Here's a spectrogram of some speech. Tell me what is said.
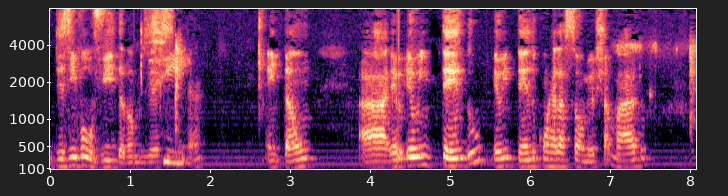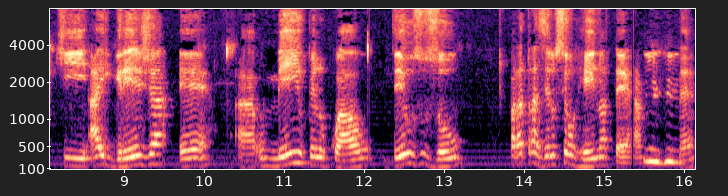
desenvolvida, vamos dizer assim, Sim. assim. Né? Então, ah, eu, eu entendo, eu entendo com relação ao meu chamado, que a igreja é ah, o meio pelo qual Deus usou para trazer o seu reino à terra, uhum. né?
